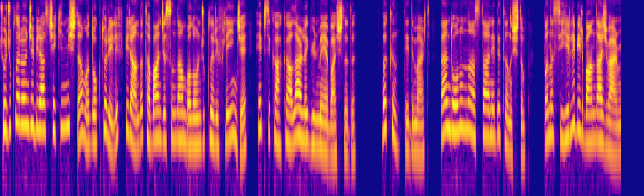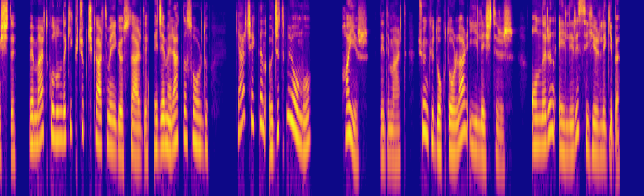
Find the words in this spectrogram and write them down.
Çocuklar önce biraz çekinmişti ama Doktor Elif bir anda tabancasından baloncuklar üfleyince hepsi kahkahalarla gülmeye başladı. Bakın dedi Mert, ben de onunla hastanede tanıştım. Bana sihirli bir bandaj vermişti ve Mert kolundaki küçük çıkartmayı gösterdi. Ece merakla sordu. Gerçekten acıtmıyor mu? Hayır, dedi Mert. Çünkü doktorlar iyileştirir. Onların elleri sihirli gibi.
